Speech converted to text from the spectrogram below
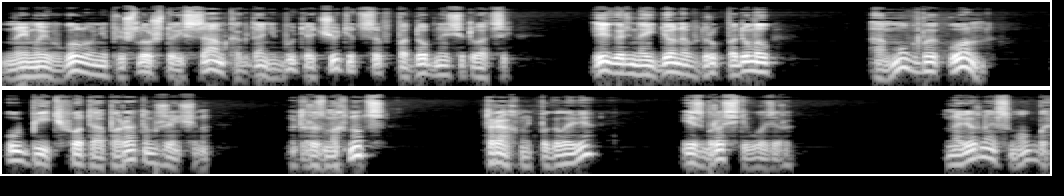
но ему и в голову не пришло, что и сам когда-нибудь очутится в подобной ситуации. Игорь Найденов вдруг подумал, а мог бы он убить фотоаппаратом женщину? Это размахнуться, трахнуть по голове и сбросить в озеро. Наверное, смог бы.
